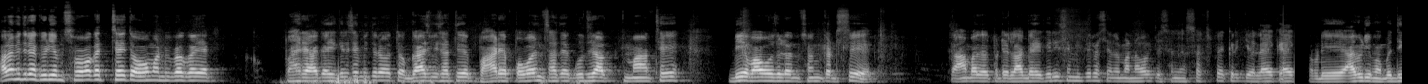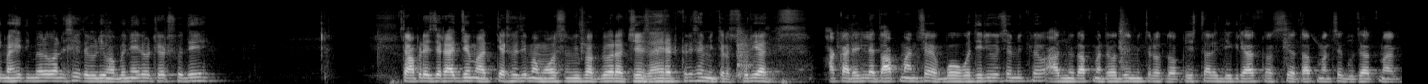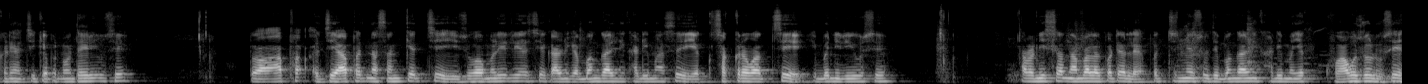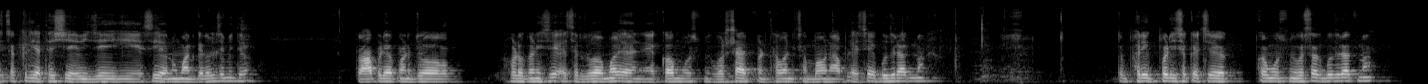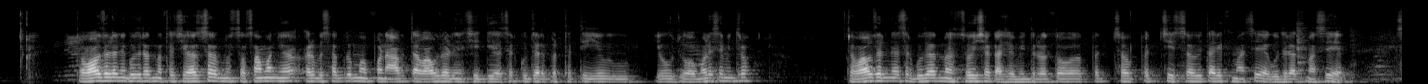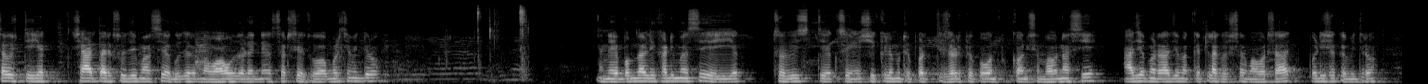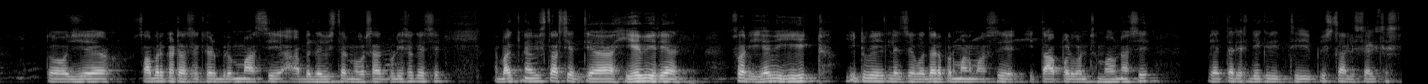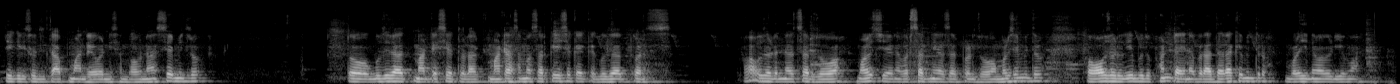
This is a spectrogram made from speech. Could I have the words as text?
હાલો મિત્રો, એક વિડીયોમાં સ્વાગત છે. તો હવામાન વિભાગે ભારે આગાહી કરી છે મિત્રો. તો ગાજવી સાથે ભારે પવન સાથે ગુજરાતમાંથી બે વાવાઝોડાનું સંકટ છે. તો આંબાલાલ પટેલ આગાહી કરી છે મિત્રો. ચેનલમાં નવા તો ચેનલ સબસ્ક્રાઈબ કરી દો લાઈક આપણે આ વિડીયોમાં બધી માહિતી મેળવવાની છે. તો વિડીયોમાં બનાવી રહ્યો ઠેઠ સુધી. તો આપણે જે રાજ્યમાં અત્યાર સુધીમાં મોસમ વિભાગ દ્વારા જે જાહેરાત કરી છે મિત્રો, સૂર્ય આકાર એટલે તાપમાન છે, બહુ વધી રહ્યું છે મિત્રો. આજનું તાપમાન વધુ મિત્રો, તો પિસ્તાલીસ ડિગ્રી આસપાસ છે. તાપમાન છે ગુજરાતમાં ઘણી જગ્યા પર નોંધાઈ રહ્યું છે. તો આફ, જે આફતના સંકેત છે એ જોવા મળી રહ્યા છે, કારણ કે બંગાળની ખાડીમાં છે, એક ચક્રવાત છે, એ બની રહ્યું છે. આપણા નિશાંત આંબાલાલ પટેલે પચીસ મે સુધી બંગાળની ખાડીમાં એક વાવાઝોડું છે, સક્રિય થશે એવી જે છે અનુમાન કરેલ છે મિત્રો. તો આપણે પણ જો થોડો ઘણી છે, અસર જોવા મળે અને કમોસમી વરસાદ પણ થવાની સંભાવના આપણે છે ગુજરાતમાં. તો ફરી પડી શકે છે કમોસમી વરસાદ ગુજરાતમાં. તો વાવાઝોડાની ગુજરાતમાં થશે અસર સામાન્ય અરબ સાગરમાં પણ આવતા વાવાઝોડાની સીધી અસર ગુજરાત પર થતી એવું એવું જોવા મળે છે મિત્રો. તો વાવાઝોડાની અસર ગુજરાતમાં જોઈ શકાશે મિત્રો. તો પચીસ, છવ્વીસ તારીખમાં છે, ગુજરાતમાં છે. છવ્વીસથી એક, ચાર તારીખ સુધીમાં છે, ગુજરાતમાં વાવાઝોડાની અસર છે જોવા મળશે મિત્રો. અને બંગાળની ખાડીમાં છે, એ એકસો વીસથી એકસો એંશી કિલોમીટર પ્રતિ ઝડપે પવન ફૂંકાવાની સંભાવના છે. આજે પણ રાજ્યમાં કેટલાક વિસ્તારમાં વરસાદ પડી શકે મિત્રો. તો જે સાબરકાંઠા છે, ખેડ બ્રહ્મા છે, આ બધા વિસ્તારમાં વરસાદ પડી શકે છે. બાકીના વિસ્તાર છે ત્યાં heavy rain sorry heavy heat heatwave એટલે જે વધારે પ્રમાણમાં છે એ તાપ પડવાની સંભાવના છે. બેતાલીસ ડિગ્રીથી પિસ્તાલીસ સેલ્સિયસ ડિગ્રી સુધી તાપમાન રહેવાની સંભાવના છે મિત્રો. તો ગુજરાત માટે છે થોડાક માઠા સમાચાર કહી શકાય કે ગુજરાત પર વાવાઝોડાની અસર જોવા મળશે અને વરસાદની અસર પણ જોવા મળશે મિત્રો. વાવાઝોડું એ બધું ફંટાય એના પર આધાર રાખે મિત્રો. મળી નવા વિડીયોમાં.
